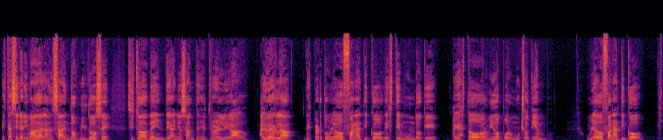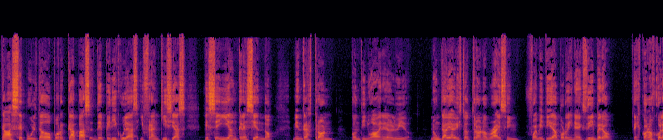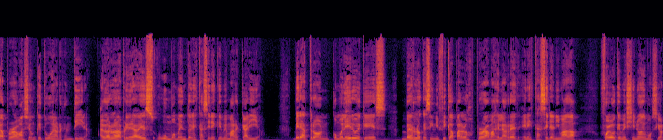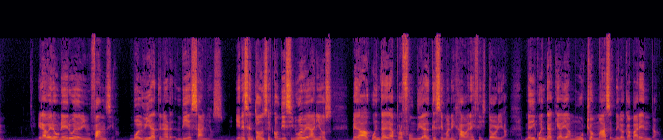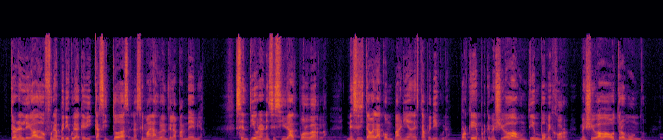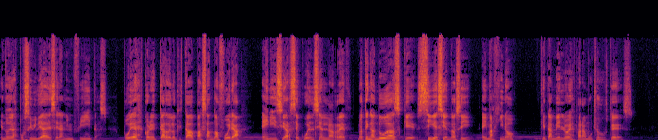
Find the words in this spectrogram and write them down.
Esta serie animada lanzada en 2012 situada 20 años antes de Tron el Legado. Al verla despertó un lado fanático de este mundo que había estado dormido por mucho tiempo. Un lado fanático estaba sepultado por capas de películas y franquicias que seguían creciendo, mientras Tron continuaba en el olvido. Nunca había visto Throne of Rising. Fue emitida por Disney XD, pero desconozco la programación que tuvo en Argentina. Al verla la primera vez hubo un momento en esta serie que me marcaría. Ver a Tron como el héroe que es, ver lo que significa para los programas de la red en esta serie animada, fue algo que me llenó de emoción. Era ver a un héroe de mi infancia. Volví a tener 10 años. Y en ese entonces, con 19 años, me daba cuenta de la profundidad que se manejaba en esta historia. Me di cuenta que había mucho más de lo que aparenta. Tron el Legado fue una película que vi casi todas las semanas durante la pandemia. Sentía una necesidad por verla. Necesitaba la compañía de esta película. ¿Por qué? Porque me llevaba a un tiempo mejor, me llevaba a otro mundo, en donde las posibilidades eran infinitas. Podía desconectar de lo que estaba pasando afuera e iniciar secuencia en la red. No tengan dudas que sigue siendo así e imagino que también lo es para muchos de ustedes.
